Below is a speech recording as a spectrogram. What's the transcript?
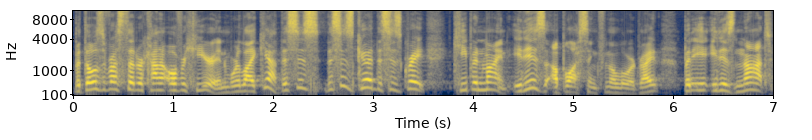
But those of us that are kind of over here and we're like, yeah, this is, this is good, this is great, keep in mind, it is a blessing from the Lord, right? But it, it is not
